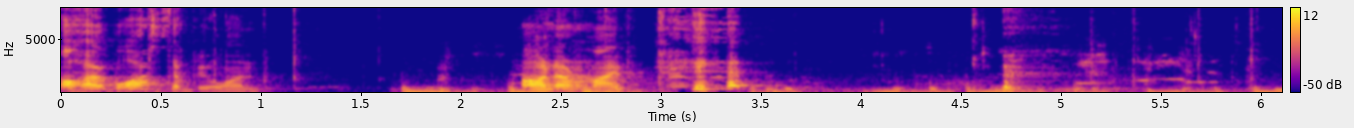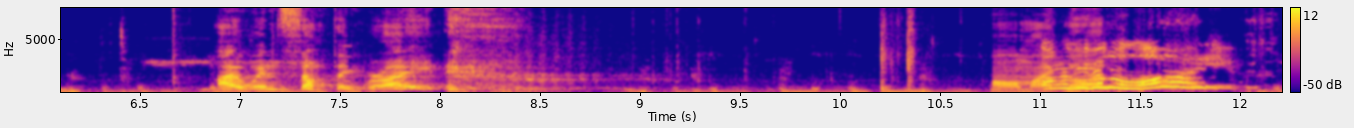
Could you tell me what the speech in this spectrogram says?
Oh, I've lost everyone. Oh, never mind. I win something, right? oh my How long have you been god. alive?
